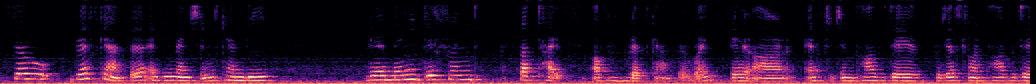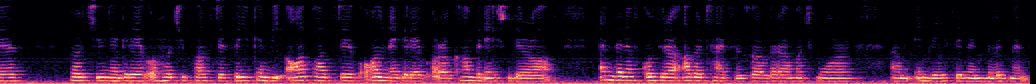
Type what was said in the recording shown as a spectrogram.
so breast cancer, as you mentioned, can be, there are many different subtypes of Mhm. breast cancer, right? There are estrogen positive, progesterone positive, HER2 negative, or HER2 positive. So you can be all positive, all negative, or a combination thereof. And then, of course, there are other types as well that are much more um, invasive and malignant.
